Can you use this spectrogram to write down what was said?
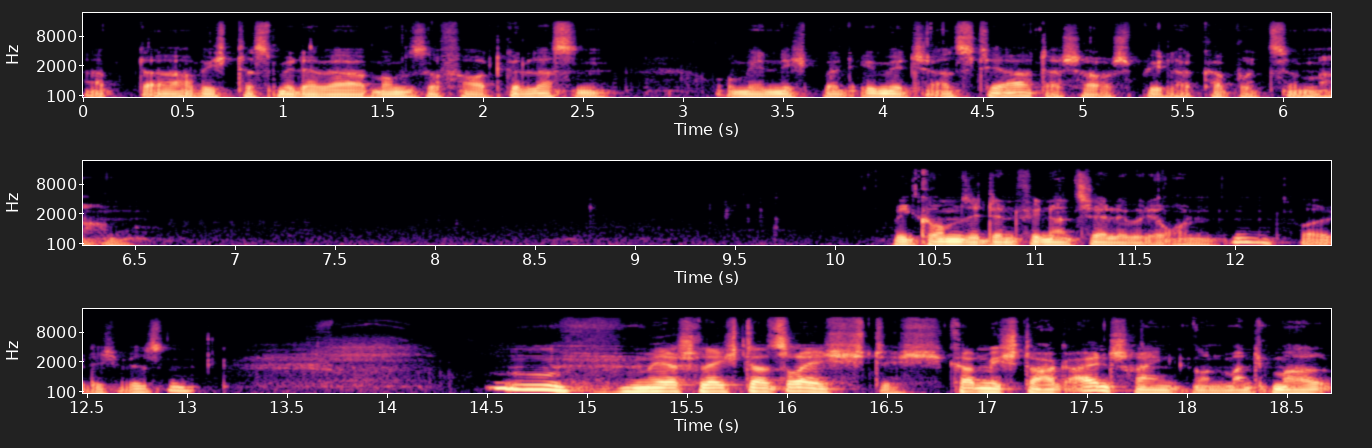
Ab da habe ich das mit der Werbung sofort gelassen, um mir nicht mein Image als Theaterschauspieler kaputt zu machen. Wie kommen Sie denn finanziell über die Runden, wollte ich wissen. Hm, mehr schlecht als recht. Ich kann mich stark einschränken und manchmal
